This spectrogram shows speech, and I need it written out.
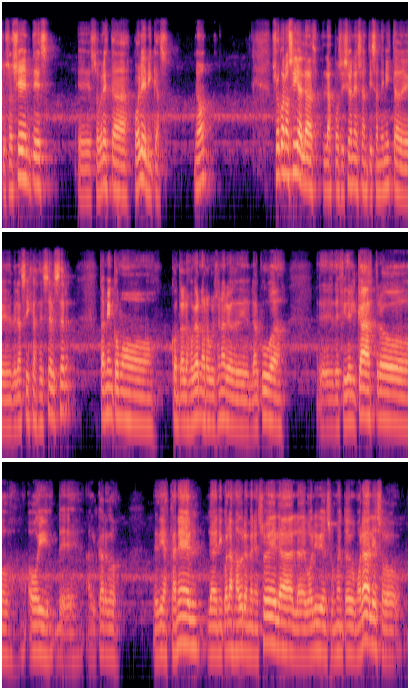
tus oyentes eh, sobre estas polémicas, ¿no? Yo conocía las, las posiciones antisandinistas de, las hijas de Seltzer, también como contra los gobiernos revolucionarios de la Cuba eh, de Fidel Castro, hoy de, al cargo de Díaz Canel, la de Nicolás Maduro en Venezuela, la de Bolivia en su momento de Evo Morales o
